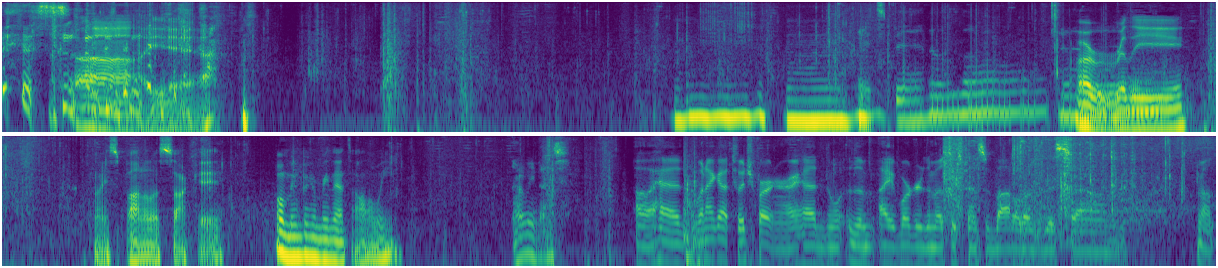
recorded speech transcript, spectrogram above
Oh yeah. It's been a long time. A really nice bottle of sake. Oh, maybe I can bring that to Halloween. That'd be nice. Oh, I had when I got Twitch partner, I had the I ordered the most expensive bottle of this. Um, well,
